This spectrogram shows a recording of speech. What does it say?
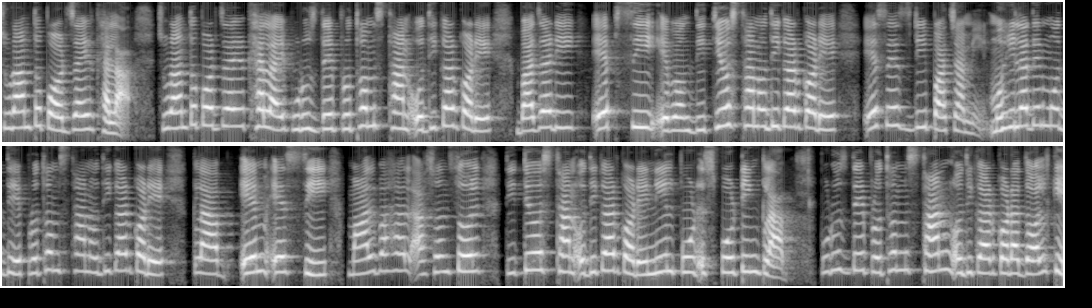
চূড়ান্ত পর্যায়ের খেলা। চূড়ান্ত পর্যায়ের খেলায় পুরুষদের প্রথম স্থান অধিকার করে বাজারি, এফসি এবং দ্বিতীয় স্থান অধিকার করে এসএসডি পাচামি। মহিলাদের মধ্যে প্রথম স্থান অধিকার করে ক্লাব এমএসসি, মালবাহাল, আসানসোল, দ্বিতীয় স্থান অধিকার করে নীলপুর স্পোর্টিং ক্লাব। পুরুষদের প্রথম স্থান অধিকার করা দলকে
